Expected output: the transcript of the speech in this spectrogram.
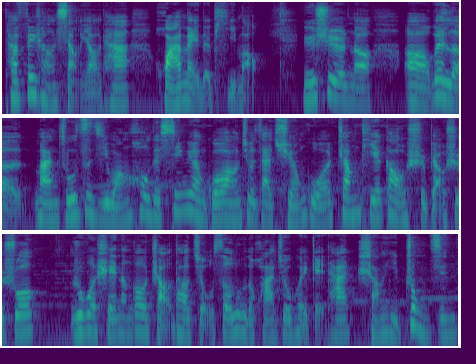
她非常想要它华美的皮毛。于是呢，呃，为了满足自己王后的心愿，国王就在全国张贴告示，表示说，如果谁能够找到九色鹿的话，就会给他赏以重金。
